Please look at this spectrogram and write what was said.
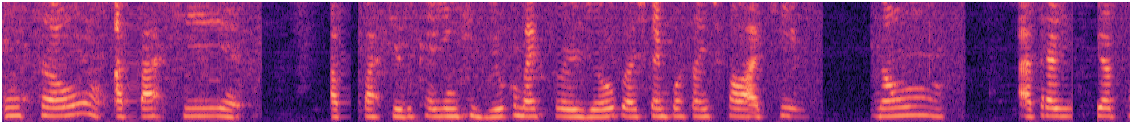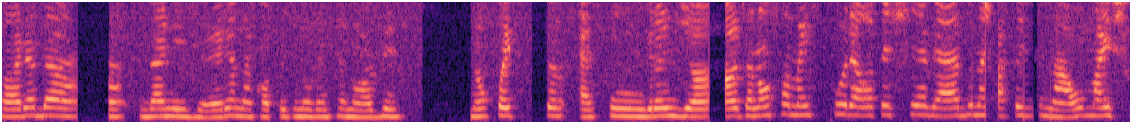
Então, a partir, a partir do que a gente viu como é que foi o jogo, acho que é importante falar que não a trajetória da, da Nigéria na Copa de 99 não foi assim grandiosa, não somente por ela ter chegado nas quartas de final, mas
